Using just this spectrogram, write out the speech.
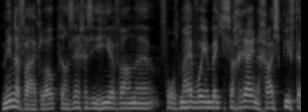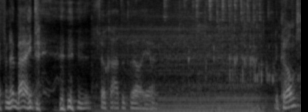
minder vaak loop... dan zeggen ze hier van... Uh, volgens mij word je een beetje zagrijnig. Ga alsjeblieft even naar buiten. Zo gaat het wel, ja. De krant.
